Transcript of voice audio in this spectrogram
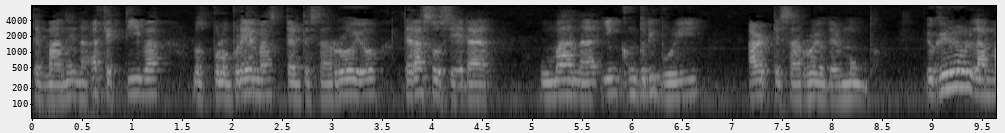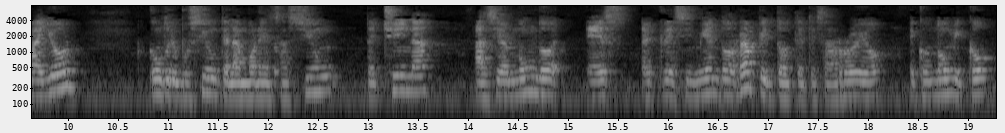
de manera efectiva los problemas del desarrollo de la sociedad humana y contribuir al desarrollo del mundo. Yo creo que la mayor contribución de la modernización de China hacia el mundo es el crecimiento rápido de desarrollo económico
